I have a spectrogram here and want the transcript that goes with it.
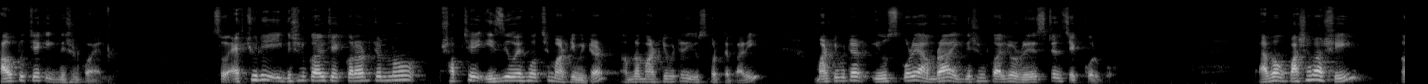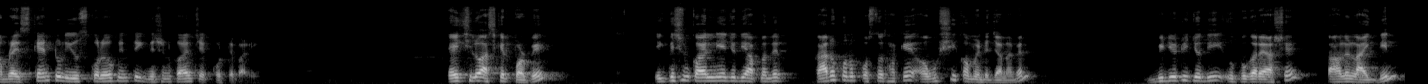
how to check ignition coil. So actually ignition coil check করার জন্য সবচেয়ে ইজি ওয়ে হচ্ছে মাল্টিমিটার। আমরা মাল্টিমিটার ইউজ করতে পারি। মাল্টিমিটার ইউজ করে আমরা ইগনিশন কয়েলের রেজিস্ট্যান্স চেক করব। এবং পাশাপাশি আমরা স্ক্যান টুল ইউজ করেও কিন্তু ইগনিশন কয়েল চেক করতে পারি। এই ছিল আজকের পর্বে। ইগনিশন কয়েল নিয়ে যদি আপনাদের কারও কোনো প্রশ্ন থাকে, অবশ্যই কমেন্টে জানাবেন। ভিডিওটি যদি উপকারে আসে, তাহলে লাইক দিন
